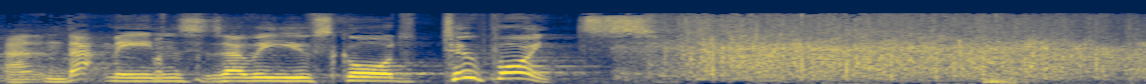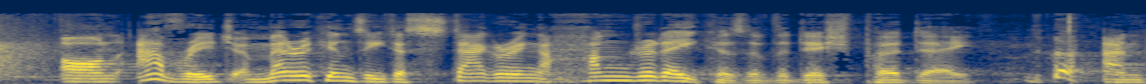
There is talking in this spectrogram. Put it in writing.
And that means, Zoe, you've scored two points. On average, Americans eat a staggering 100 acres of the dish per day. and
